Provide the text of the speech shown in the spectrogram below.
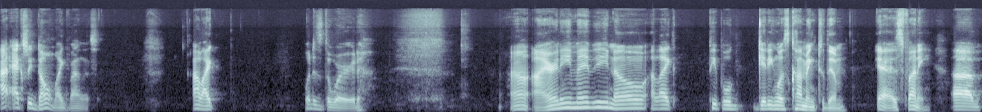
I actually don't like violence. I like what is the word? Uh, irony, maybe? No, I like people getting what's coming to them. Yeah, it's funny. Um,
